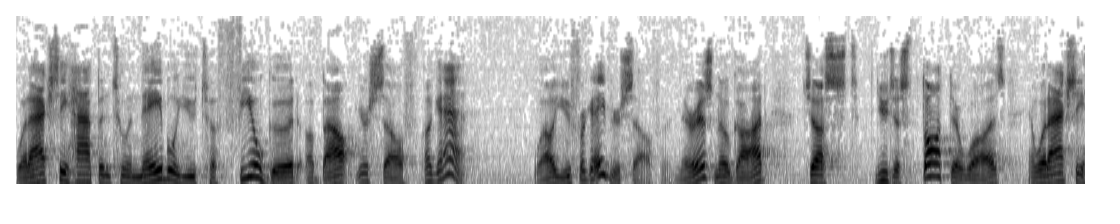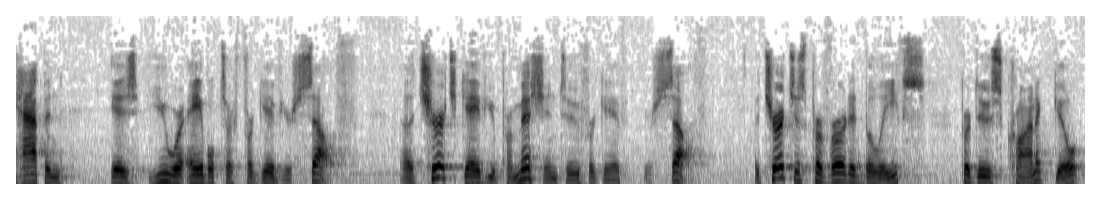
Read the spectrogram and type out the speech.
what actually happened to enable you to feel good about yourself again? Well, you forgave yourself. There is no God. Just you just thought there was, and what actually happened is you were able to forgive yourself. Now, the church gave you permission to forgive yourself. The church's perverted beliefs produce chronic guilt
